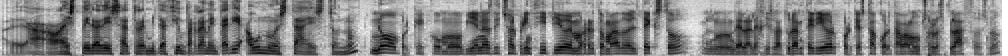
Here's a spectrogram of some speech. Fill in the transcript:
a, espera de esa tramitación parlamentaria, aún no está esto, ¿no? No, porque como bien has dicho al principio, hemos retomado el texto mm, de la legislatura anterior porque esto acortaba mucho los plazos. ¿no?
